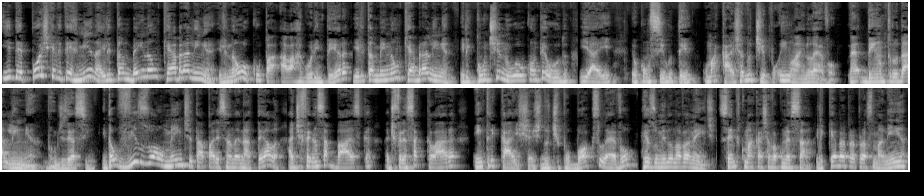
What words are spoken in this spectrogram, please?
e depois que ele termina, ele também não quebra a linha. Ele não ocupa a largura inteira e ele também não quebra a linha. Ele continua o conteúdo e aí eu consigo ter uma caixa do tipo inline level, né, dentro da linha, vamos dizer assim. Então, visualmente está aparecendo aí na tela a diferença básica, a diferença clara entre caixas do tipo box level, resumindo novamente, sempre que uma caixa vai começar, ele quebra para a próxima linha,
